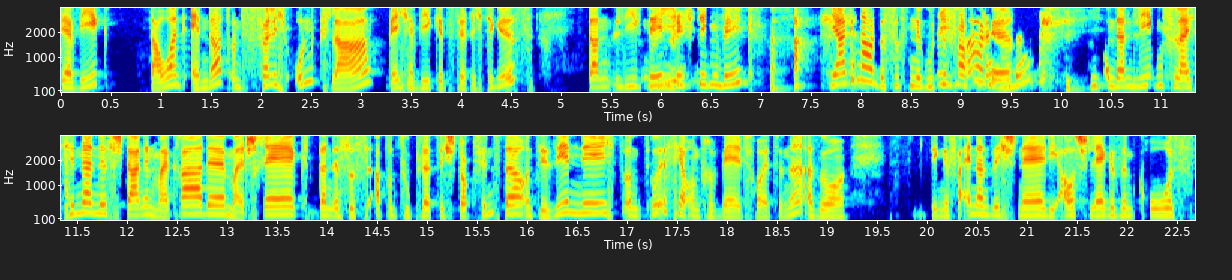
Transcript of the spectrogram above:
der Weg dauernd ändert und es ist völlig unklar, welcher Weg jetzt der richtige ist. Dann liegen den die, richtigen Weg? ja, genau, das ist eine gute Frage. Ne? Und dann liegen vielleicht Hindernisstangen mal gerade, mal schräg, dann ist es ab und zu plötzlich stockfinster und sie sehen nichts und so ist ja unsere Welt heute, ne? Also Dinge verändern sich schnell, die Ausschläge sind groß,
